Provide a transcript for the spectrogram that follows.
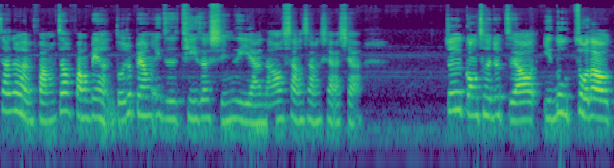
这样就很方，这样方便很多，就不用一直提着行李啊，然后上上下下，就是公车就只要一路坐到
